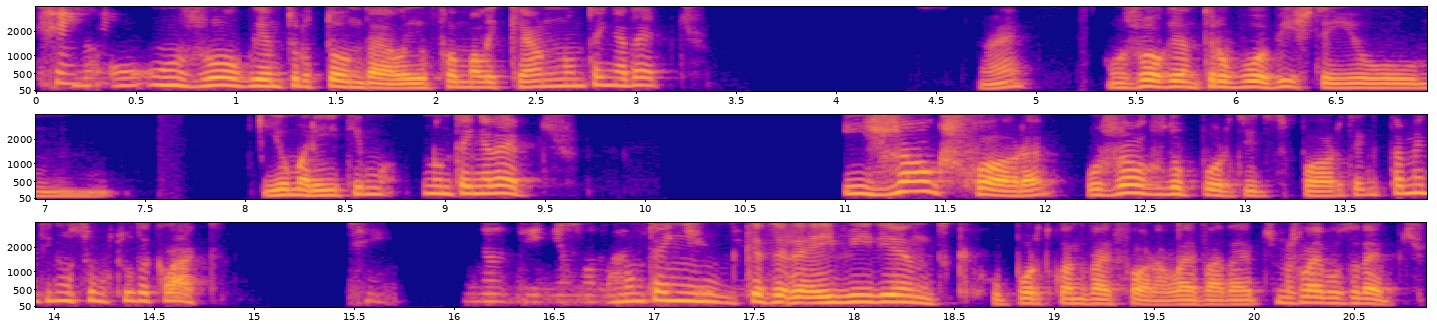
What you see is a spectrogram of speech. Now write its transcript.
Sim, Um, um jogo entre o Tondela e o Famalicão não tem adeptos. Não é? Um jogo entre o Boa Vista e o, e o Marítimo não tem adeptos. E jogos fora, os jogos do Porto e do Sporting também tinham sobretudo a claque. sim. Não tinha uma Não tem, quer dizer, é evidente que o Porto quando vai fora leva adeptos, mas leva os adeptos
